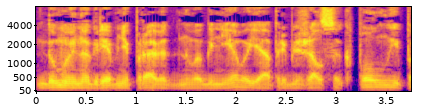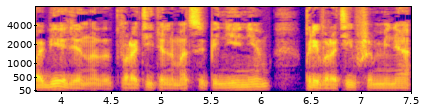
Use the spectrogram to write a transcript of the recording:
Думаю, на гребне праведного гнева я приближался к полной победе над отвратительным оцепенением, превратившим меня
